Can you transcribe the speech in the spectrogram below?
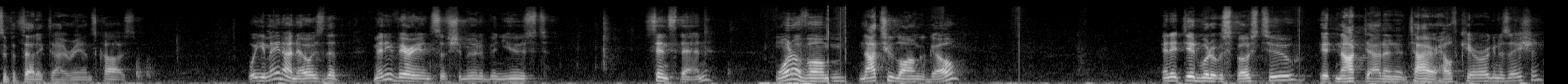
sympathetic to Iran's cause. What you may not know is that many variants of Shamoon have been used since then. One of them, not too long ago, and it did what it was supposed to. It knocked out an entire healthcare organization.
